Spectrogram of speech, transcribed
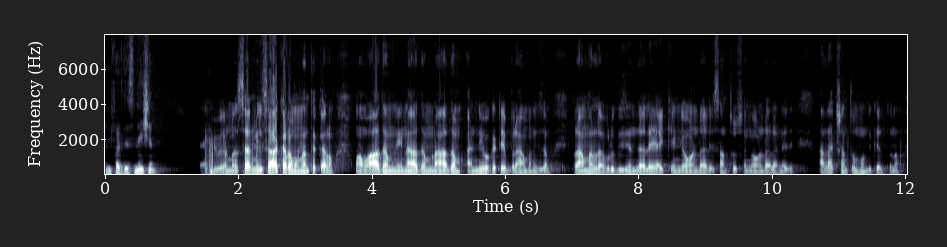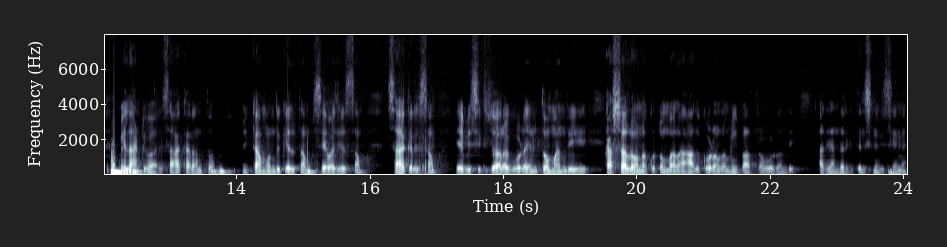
and for this nation thank you very much sir మీ సహకారం ఉన్నంతకాలం మా వాదం నినాదం నాదం అన్నీ ఒకటే బ్రాహ్మణిజం. బ్రాహ్మణులు అభివృద్ధి చెందాలి ఐక్యంగా ఉండాలి సంతోషంగా ఉండాలి అనేది ఆ లక్ష్యంతో ముందుకెళ్తున్నాం. మీలాంటి వారి సహకారంతో ఇంకా ముందుకెళ్తాం సేవ చేస్తాం. సహకరిస్తాం. ఏబీ సిక్స్ ద్వారా కూడా ఎంతోమంది కష్టాల్లో ఉన్న కుటుంబాలను ఆదుకోవడంలో మీ పాత్ర కూడా ఉంది. అది అందరికీ తెలిసిన విషయమే.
